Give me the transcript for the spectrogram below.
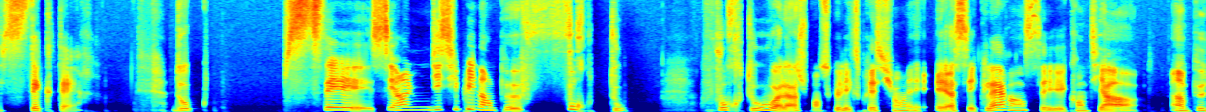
sectaire. Donc, c'est une discipline un peu fourre-tout. Fourre-tout, voilà, je pense que l'expression est, assez claire. Hein. c'est quand il y a un peu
